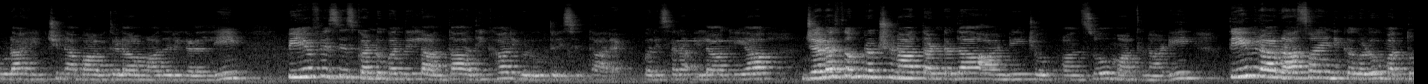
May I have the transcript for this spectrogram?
ಕೂಡ ಹೆಚ್ಚಿನ ಬಾವಿಗಳ ಮಾದರಿಗಳಲ್ಲಿ ಪಿಎಫ್ಎಸ್ಎಸ್ ಕಂಡು ಬಂದಿಲ್ಲ ಅಂತ ಅಧಿಕಾರಿಗಳು ತಿಳಿಸಿದ್ದಾರೆ. ಪರಿಸರ ಇಲಾಖೆಯ ಜಲ ಸಂರಕ್ಷಣಾ ತಂಡದ ಆಂಡಿ ಚೋಪಾನ್ಸೋ ಮಾತನಾಡಿ, ತೀವ್ರ ರಾಸಾಯನಿಕಗಳು ಮತ್ತು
